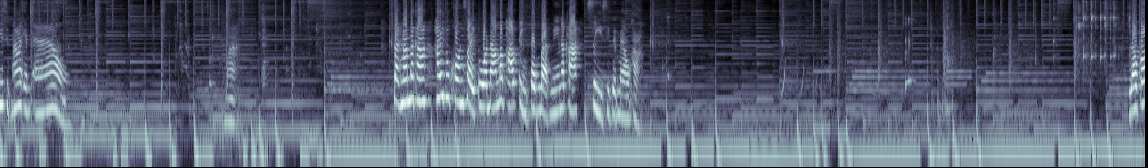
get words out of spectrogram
125 ml มาจากนั้นนะคะให้ทุกคนใส่ตัวน้ำมะพร้าวติ่งปงแบบนี้นะคะ 40 ml ค่ะแล้วก็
